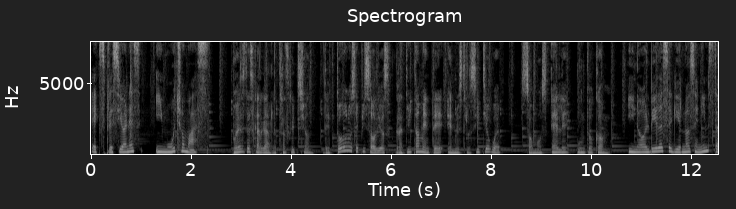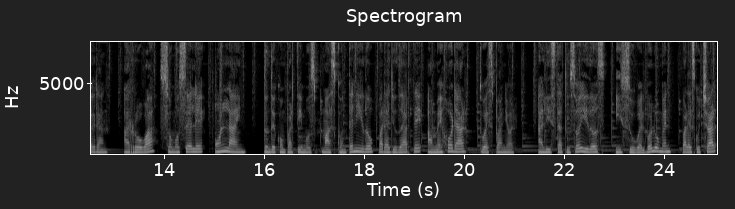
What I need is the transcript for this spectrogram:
expresiones y mucho más. Puedes descargar la transcripción de todos los episodios gratuitamente en nuestro sitio web somosl.com. Y no olvides seguirnos en Instagram, arroba somosl online, donde compartimos más contenido para ayudarte a mejorar tu español. Alista tus oídos y sube el volumen para escuchar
